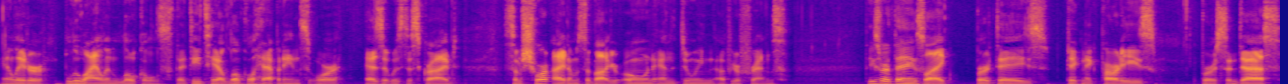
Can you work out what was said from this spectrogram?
and later Blue Island Locals that detail local happenings or, as it was described, some short items about your own and the doing of your friends. These were things like birthdays, picnic parties, births and deaths,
